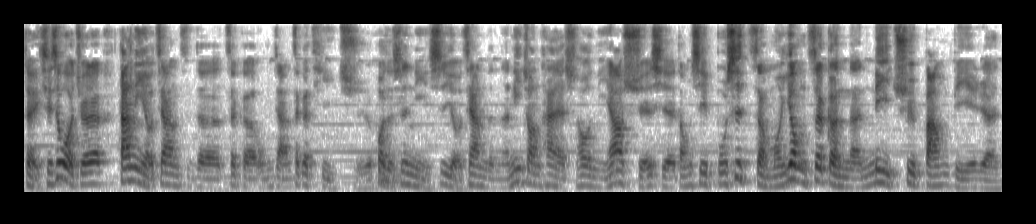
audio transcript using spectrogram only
对，其实我觉得，当你有这样子的这个我们讲这个体质，或者是你是有这样的能力状态的时候，你要学习的东西不是怎么用这个能力去帮别人，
